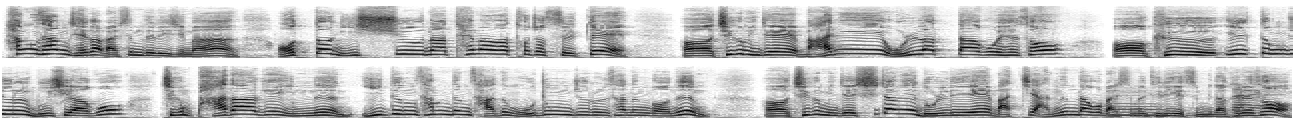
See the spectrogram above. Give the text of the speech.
항상 제가 말씀드리지만 어떤 이슈나 테마가 터졌을 때 어, 지금 이제 많이 올랐다고 해서 어, 그 1등주를 무시하고 지금 바닥에 있는 2등, 3등, 4등, 5등주를 사는 거는 어, 지금 이제 시장의 논리에 맞지 않는다고 말씀을 드리겠습니다. 그래서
